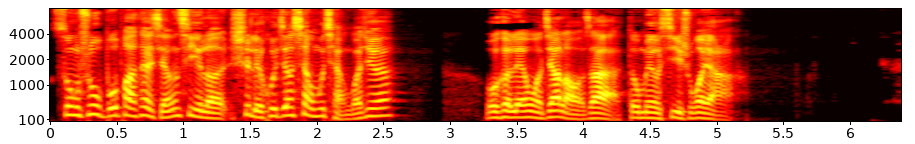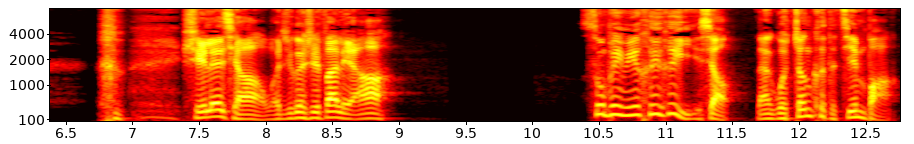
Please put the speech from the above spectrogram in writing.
宋叔不怕太详细了，市里会将项目抢过去？我可连我家老子都没有细说呀！哼，谁来抢我就跟谁翻脸啊！宋培明嘿嘿一笑，揽过张克的肩膀：“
